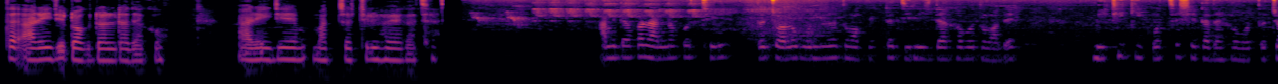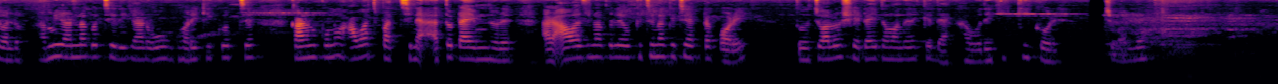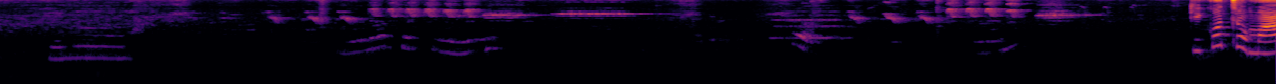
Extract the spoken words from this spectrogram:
তা আর এই যে টক ডালটা দেখো, আর এই যে মাছ চচ্চড়ি হয়ে গেছে। আমি তো এখন রান্না করছি, তো চলো বন্ধুরা তোমাকে একটা জিনিস দেখাবো তোমাদের। মিঠি কি করছে সেটা দেখাবো। তো চলো, আমি রান্না করছি এদিকে আর ও ঘরে কি করছে কারণ কোনো আওয়াজ পাচ্ছি না এত টাইম ধরে। আর আওয়াজ না পেলে ও কিছু না কিছু একটা করে। তো চলো সেটাই তোমাদেরকে দেখাবো, দেখি কি করে। চলো। কি করছ মা?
